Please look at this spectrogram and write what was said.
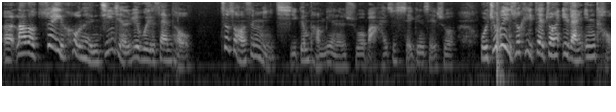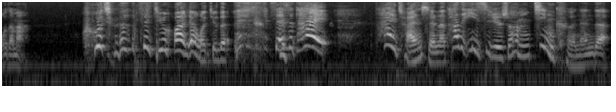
呃拉到最后呢很惊险的越过一个山头这时候好像是米奇跟旁边人说吧还是谁跟谁说我就跟你说可以再装一篮樱桃的嘛我觉得这句话让我觉得实在是太太传神了他的意思就是说他们尽可能的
